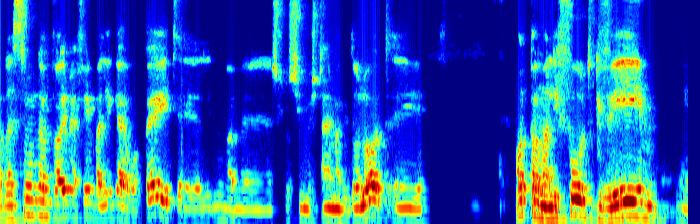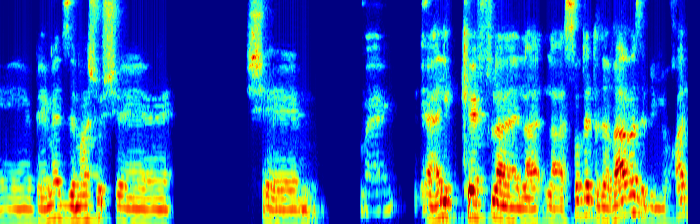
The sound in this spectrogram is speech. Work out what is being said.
אבל עשינו גם דברים יפים בליגה האירופאית, אה, עלינו גם 32 אה, הגדולות. עוד פעם, אליפות, גביעים, באמת זה משהו ש... ש... היה לי כיף ל... ל... לעשות את הדבר הזה, במיוחד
